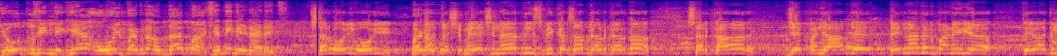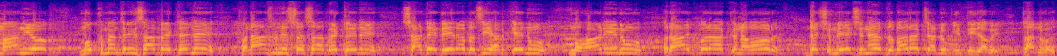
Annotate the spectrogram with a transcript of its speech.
ਜੋ ਤੁਸੀਂ ਲਿਖਿਆ ਉਹੀ ਪੜਨਾ ਹੁੰਦਾ ਭਾਸ਼ਣ ਨਹੀਂ ਦੇਣਾ ਇਹਦੇ ਵਿੱਚ ਸਰ ਉਹੀ ਉਹੀ। ਮੈਂ ਦਸ਼ਮੇਸ਼ ਨਹਿਰ ਦੀ ਸਪੀਕਰ ਸਾਹਿਬ ਗੱਲ ਕਰਦਾ। ਸਰਕਾਰ ਜੇ ਪੰਜਾਬ ਦੇ ਟੇਲਾਂ ਤੱਕ ਪਾਣੀ ਗਿਆ ਤੇ ਅੱਜ ਮਾਨਯੋਗ ਮੁੱਖ ਮੰਤਰੀ ਸਾਹਿਬ ਬੈਠੇ ਨੇ ਫਾਈਨਾਂਸ ਮਿਨਿਸਟਰ ਸਾਹਿਬ ਬੈਠੇ ਨੇ ਸਾਡੇ ਡੇਰਾਬੱਸੀ ਹਲਕੇ ਨੂੰ ਮੋਹਾਲੀ ਨੂੰ ਰਾਜਪੁਰਾ ਕਨੌਰ ਦਸ਼ਮੇਸ਼ ਨਹਿਰ ਦੁਬਾਰਾ ਚਾਲੂ ਕੀਤੀ ਜਾਵੇ। ਧੰਨਵਾਦ।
